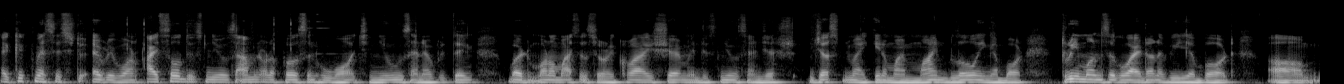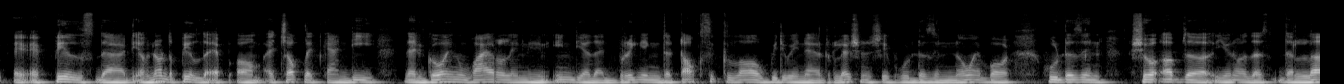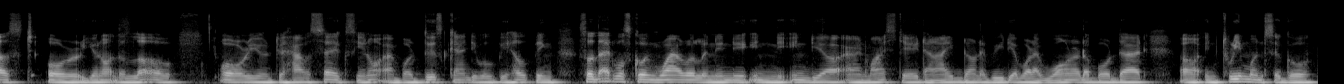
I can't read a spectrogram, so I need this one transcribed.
a quick message to everyone. I saw this news. I'm not a person who watch news and everything but one of my sister required share me this news and just just my you know my mind blowing about three months ago i done a video about um a, a pills that you know, not the pill the um a chocolate candy that going viral in, in india that bringing the toxic love between a relationship who doesn't know about who doesn't show up the you know the the lust or you know the love or you to have sex you know but this candy will be helping. So that was going viral in India, in India and my state and I've done a video what I wanted about that uh, in three months ago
